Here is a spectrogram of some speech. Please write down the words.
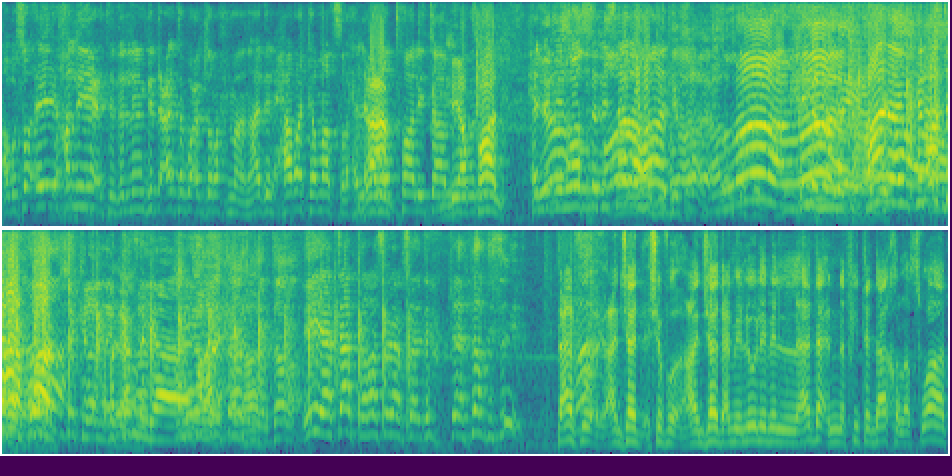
أبو سلطان. اي خليه يعتذر لأن قد عاد أبو عبد الرحمن. هذه الحركة ما تصلح. إلا نعم. الاطفال يتابعون. في أطفال. إحنا بنوصل رسالة هادفه الله. حينما نتحدث أنا يمكن اتاثر شكرا بكمل يا اي اتاثر بسعد تأثرت يصير. تعرفوا عن جد شوفوا عن جد عملوا لي بالهذا إنه في تداخل أصوات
